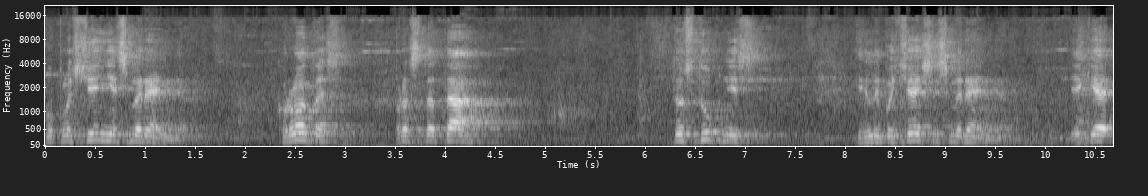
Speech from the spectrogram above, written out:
воплощення смирення, кротость, простота, доступність і глибочайше смирення, яке,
